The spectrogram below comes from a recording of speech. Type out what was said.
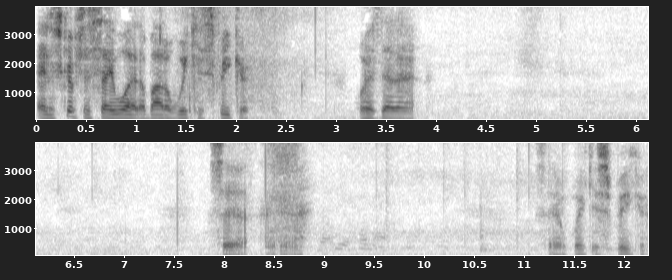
And the scriptures say what about a wicked speaker? Where's that at? Say, yeah. Say a wicked speaker.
